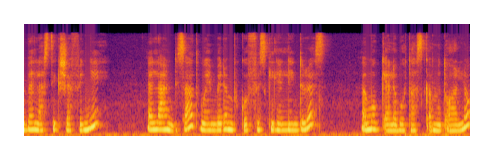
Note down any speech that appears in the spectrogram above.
በላስቲክ ሸፍኜ ለአንድ ሰዓት ወይም በደንብ ኮፍ እስኪልልኝ ድረስ ሞቅ ያለ ቦታ አስቀምጠዋለሁ።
